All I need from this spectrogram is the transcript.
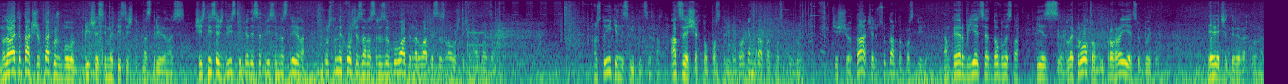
Ну давайте так, щоб також було більше 7 тисяч тут настріляно. 6258 настріляно. Просто не хоче зараз ризикувати, нарватися знову ж таки на баба. Стоїть і не світиться там. А це ще хто пострілює? Боркенкафер пострілює. Чи що? Так, через всю карту пострілює. Там КР б'ється доблесно із Блекроком і програє цю битву. 9-4 рахунок.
